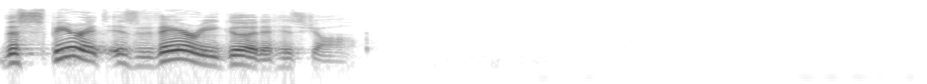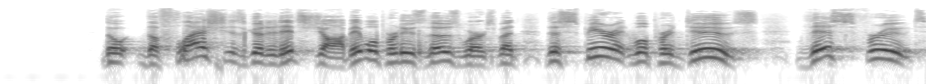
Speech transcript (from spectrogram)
The Spirit is very good at his job. The, the flesh is good at its job. It will produce those works, but the Spirit will produce this fruit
